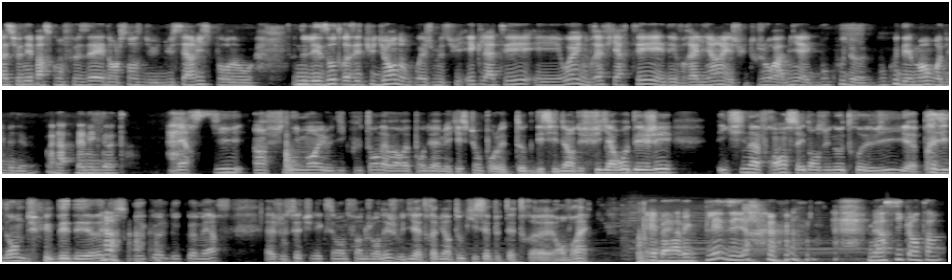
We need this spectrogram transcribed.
passionnés par ce qu'on faisait dans le sens du, service pour les autres étudiants. Donc ouais, je me suis éclatée et ouais, une vraie fierté et des vrais liens. Et je suis toujours amie avec beaucoup des membres du BDE. Voilà l'anecdote. Merci infiniment, Elodie Coutan, d'avoir répondu à mes questions pour le talk décideur du Figaro DG. Xina France est dans une autre vie euh, présidente du BDE, de son école de commerce. Euh, je vous souhaite une excellente fin de journée. Je vous dis à très bientôt, qui sait peut-être euh, en vrai. Eh bien, avec plaisir. Merci Quentin.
